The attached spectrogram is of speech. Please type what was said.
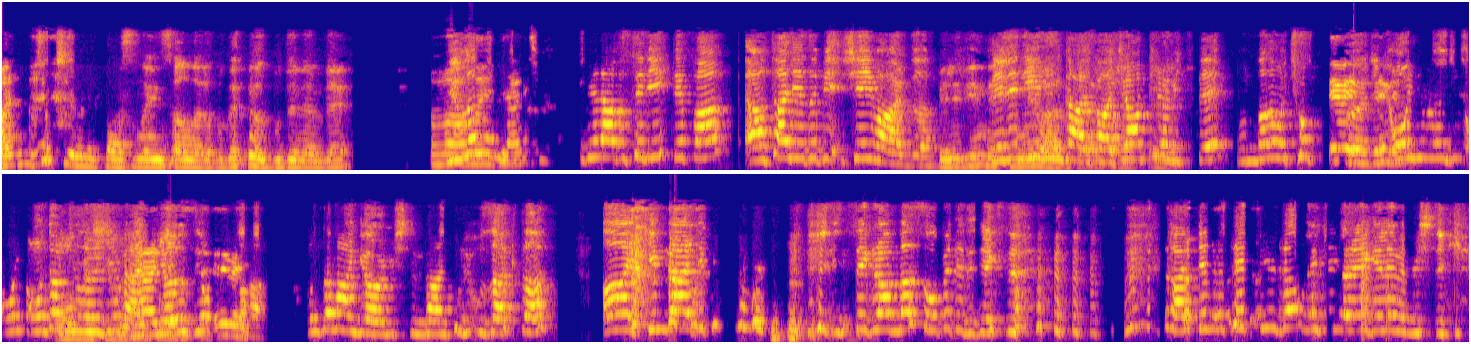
Evet. Çok şey öğretti aslında insanlara bu, dönem, bu dönemde. Vallahi önce- gerçekten. Sibel abla seni ilk defa Antalya'da bir şey vardı. Belediyenin etkinliği Belediyenin vardı galiba cam Evet. piramitte. Bundan ama çok Evet, önce. Bir evet. 10 yıl önce, 10 14 yıl 15 önce belki. Yağız yok Evet. daha. O zaman görmüştüm ben seni uzaktan. Ay kim derdi ki Instagram'dan sohbet edeceksin. Kalplerimiz hep birden ama hiç araya gelememiştik.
